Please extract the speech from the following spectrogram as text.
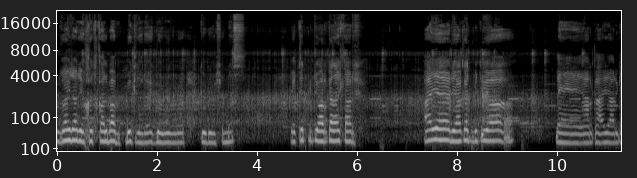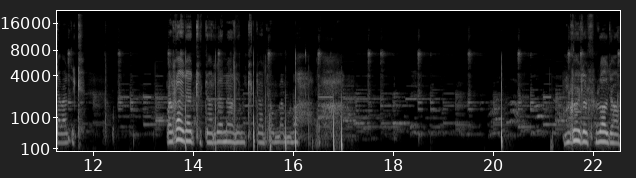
Arkadaşlar yakıt galiba bitmek üzere görüyor, görüyorsunuz. Yakıt bitiyor arkadaşlar. Hayır yakıt bitiyor. Ve arkadaşlar geberdik. Arkadaşlar ne alayım? Tüccardan ben buna. Arkadaşlar şunu alacağım.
